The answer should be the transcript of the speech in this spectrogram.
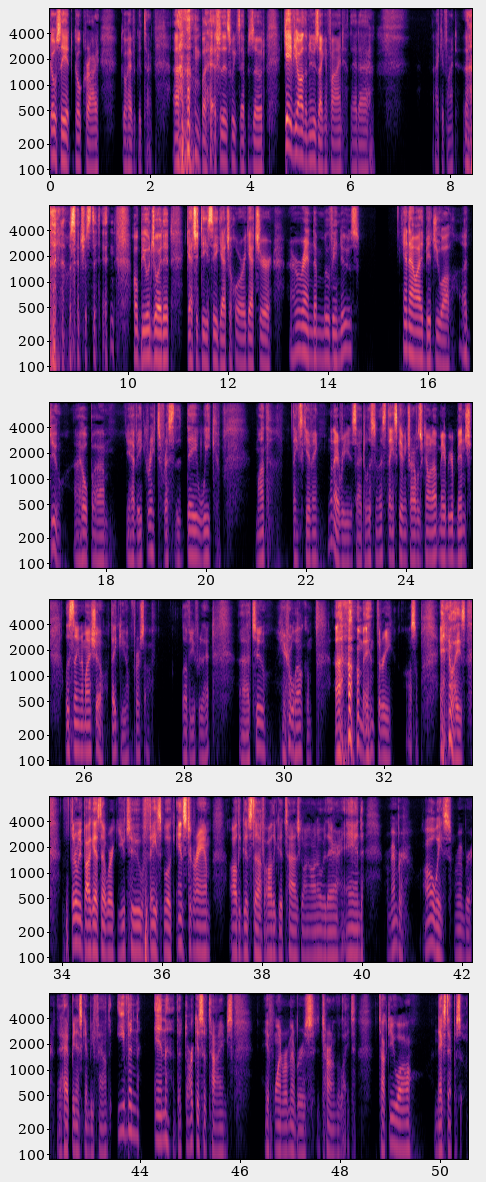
Go see it, go cry, go have a good time. Um, but as for this week's episode, gave you all the news I can find that uh, I could find. that I was interested in. Hope you enjoyed it. Got your DC, got your horror, got your random movie news. And now I bid you all adieu. I hope um, you have a great rest of the day, week, month, Thanksgiving, whenever you decide to listen to this. Thanksgiving travels are coming up. Maybe you're binge listening to my show. Thank you, first off. Love you for that. Uh, two, you're welcome. Um, and three, awesome. Anyways, Thrill Me Podcast Network, YouTube, Facebook, Instagram, all the good stuff, all the good times going on over there. And remember, always remember that happiness can be found even in the darkest of times if one remembers to turn on the light. Talk to you all next episode.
